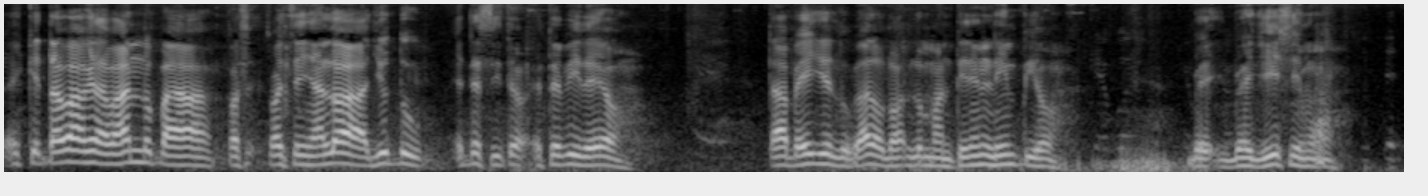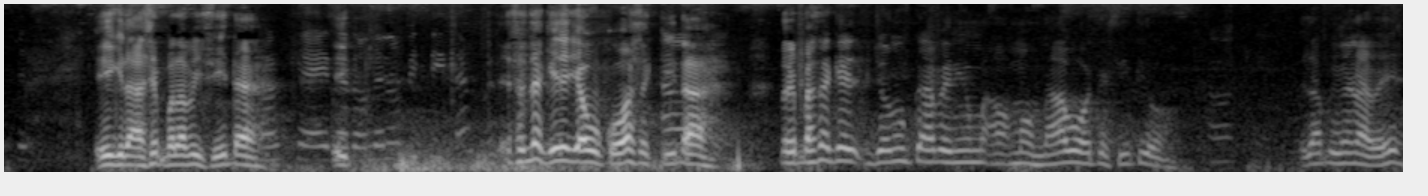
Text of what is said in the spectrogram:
Es que estaba grabando para pa, pa enseñarlo a YouTube, este sitio, este video. Está bello el lugar, lo, lo mantienen limpio. Be, bellísimo. Y gracias por la visita. Okay, ¿De y, dónde nos visitan? Eso es de aquí de Yabucoa, cerquita. Ah, okay. Lo que pasa es que yo nunca he venido a Monabo, a este sitio. Okay. Es la primera vez.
